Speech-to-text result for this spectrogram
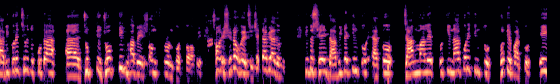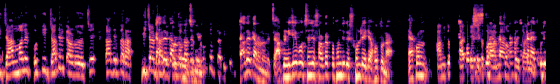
দাবি করেছিল যে কোটা যুক্তি যৌক্তিক ভাবে সংস্করণ করতে হবে। সেটা হয়েছে সেটা আমি আদৌ কিন্তু সেই দাবিটা কিন্তু এত জানমালের ক্ষতি না করে কিন্তু হতে পারত। এই জানমালের ক্ষতি যাদের কারণে হয়েছে তাদের তারা বিচার দাবি করছে তাদের দাবি কারণে হয়েছে। আপনি নিজেই বলছেন যে সরকার প্রথম দিকে শুনলে এটা হতো না। এখন আমি তো। এতগুলি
